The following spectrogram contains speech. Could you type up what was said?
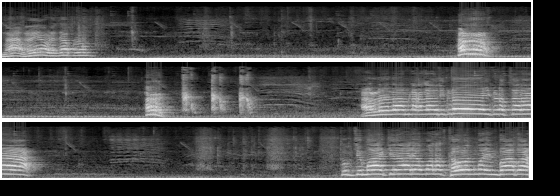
बरं एवढंच आपलं हर हर हरलो लांब नका जाऊ तिकडं. इकडं चला. तुमची मालकी आल्यावर मलाच खवळून म्हणेन बाबा.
